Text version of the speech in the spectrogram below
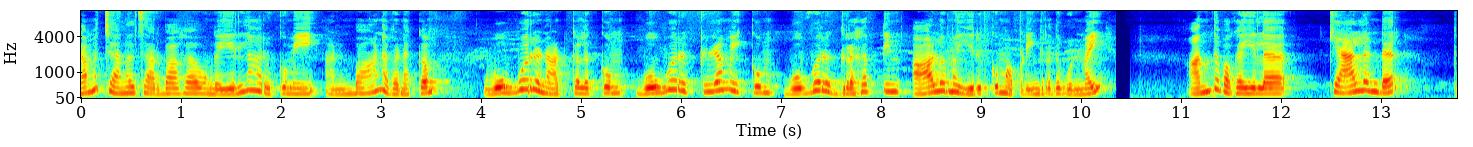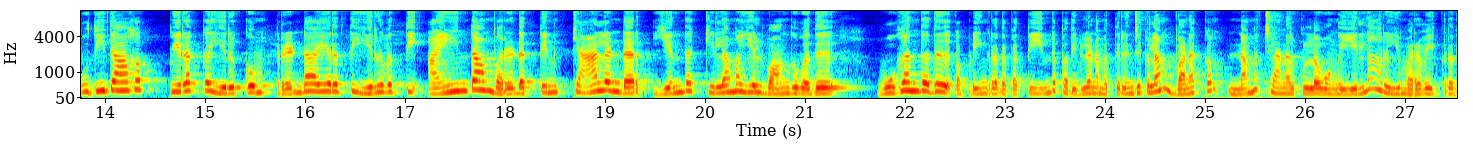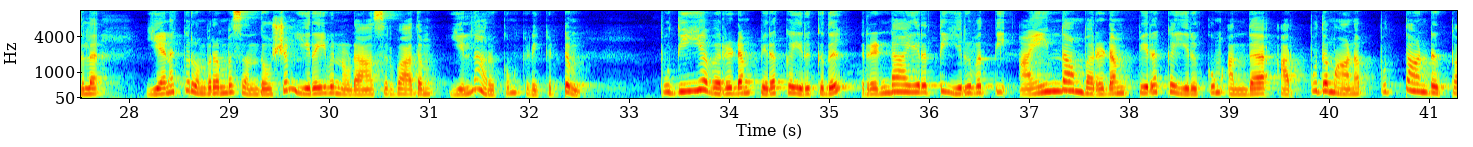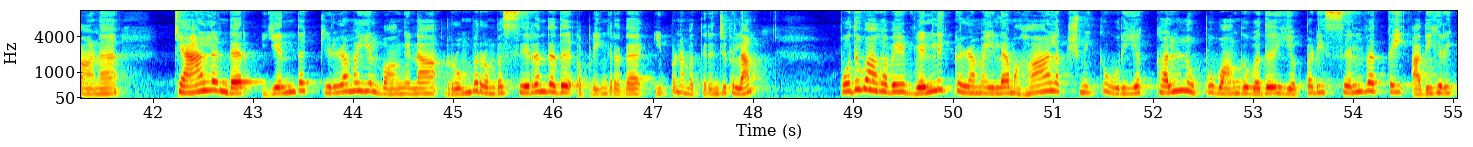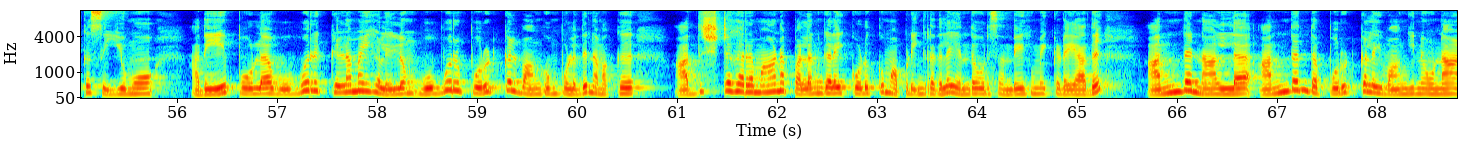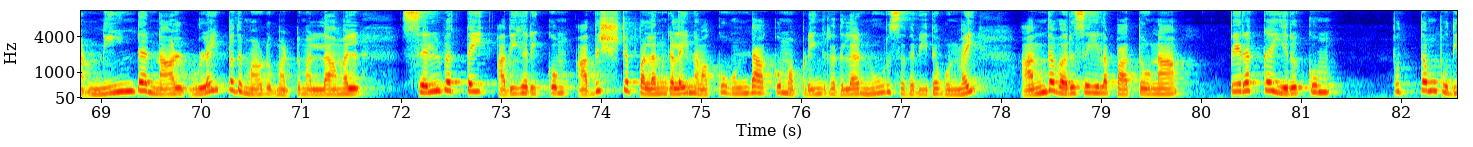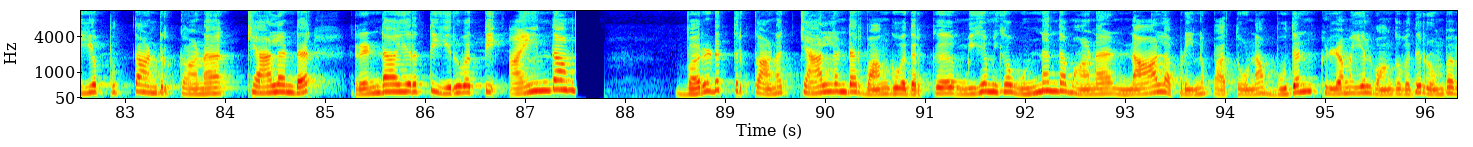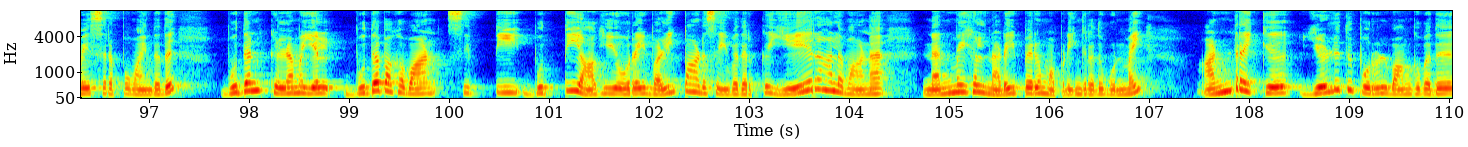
நம்ம சேனல் சார்பாக உங்கள் எல்லாருக்குமே அன்பான வணக்கம். ஒவ்வொரு நாட்களுக்கும் ஒவ்வொரு கிழமைக்கும் ஒவ்வொரு கிரகத்தின் ஆளுமை இருக்கும் அப்படிங்கிறது உண்மை. அந்த வகையில் கேலண்டர் புதிதாக பிறக்க இருக்கும் ரெண்டாயிரத்தி இருபத்தி ஐந்தாம் வருடத்தின் கேலண்டர் எந்த கிழமையில் வாங்குவது உகந்தது அப்படிங்கிறத பற்றி இந்த பதிவில் நம்ம தெரிஞ்சுக்கலாம். வணக்கம். நம்ம சேனலுக்குள்ளே உங்கள் எல்லாரையும் வரவேற்கிறதுல எனக்கு ரொம்ப ரொம்ப சந்தோஷம். இறைவனோட ஆசிர்வாதம் எல்லாருக்கும் கிடைக்கட்டும். புதிய வருடம் பிறக்க இருக்குது. ரெண்டாயிரத்தி இருபத்தி ஐந்தாம் வருடம் பிறக்க இருக்கும் அந்த அற்புதமான புத்தாண்டுக்கான கேலண்டர் எந்த கிழமையில் வாங்கினா ரொம்ப ரொம்ப சிறந்தது அப்படிங்கிறத இப்போ நம்ம தெரிஞ்சுக்கலாம். பொதுவாகவே வெள்ளிக்கிழமையில் மகாலட்சுமிக்கு உரிய கல் உப்பு வாங்குவது எப்படி செல்வத்தை அதிகரிக்க செய்யுமோ அதே போல் ஒவ்வொரு கிழமைகளிலும் ஒவ்வொரு பொருட்கள் வாங்கும் பொழுது நமக்கு அதிர்ஷ்டகரமான பலன்களை கொடுக்கும் அப்படிங்கிறதுல எந்த ஒரு சந்தேகமே கிடையாது. அந்த நாளில் அந்தந்த பொருட்களை வாங்கினோன்னா நீண்ட நாள் உழைப்பது மடு மட்டுமல்லாமல் செல்வத்தை அதிகரிக்கும் அதிர்ஷ்ட பலன்களை நமக்கு உண்டாக்கும் அப்படிங்கிறதுல நூறு சதவீத உண்மை. அந்த வரிசையில் பார்த்தோன்னா பிறக்க இருக்கும் புத்தம் புதிய புத்தாண்டிற்கான கேலண்டர் ரெண்டாயிரத்தி இருபத்தி ஐந்தாம் வருடத்திற்கான கேலண்டர் வாங்குவதற்கு மிக மிக உன்னதமான நாள் அப்படின்னு பார்த்தோன்னா புதன் கிழமையில் வாங்குவது ரொம்பவே சிறப்பு வாய்ந்தது. புதன் கிழமையில் புத பகவான் சித்தி புத்தி ஆகியோரை வழிபாடு செய்வதற்கு ஏராளமான நன்மைகள் நடைபெறும் அப்படிங்கிறது உண்மை. அன்றைக்கு எழுது பொருள் வாங்குவது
